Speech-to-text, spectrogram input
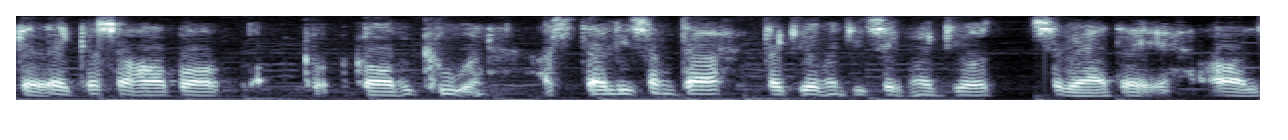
gad jeg ikke at så hoppe op, gå, gå op i kuren. Altså der er ligesom, der, der gjorde man de ting, man gjorde til hverdag, og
